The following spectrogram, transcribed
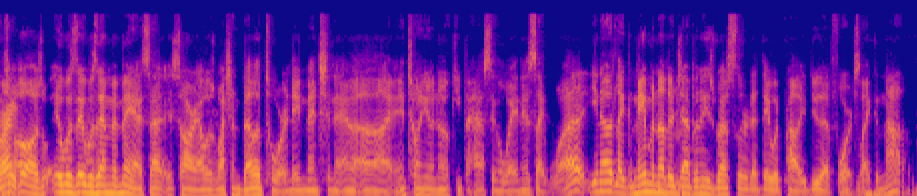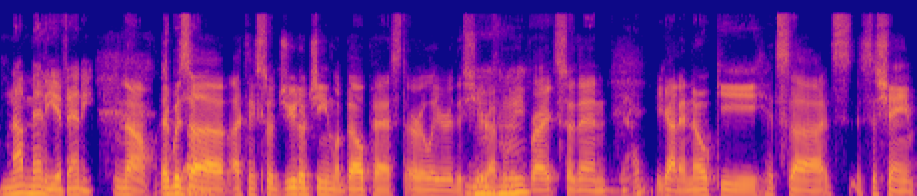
right. Oh, it was, it was MMA. I saw, sorry, I was watching Bellator, and they mentioned uh, uh, Antonio Inoki passing away, and it's like, what? You know, like name another Mhm. Japanese wrestler that they would probably do that for. It's like not not many, if any. No, it was. So- uh I think so. Judo Gene LeBell passed earlier this year, I Mhm. believe. Right. So then you got Inoki. It's uh, it's it's a shame.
